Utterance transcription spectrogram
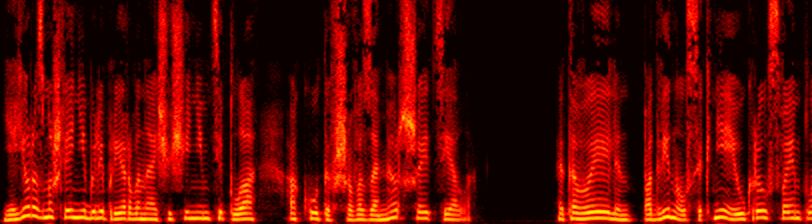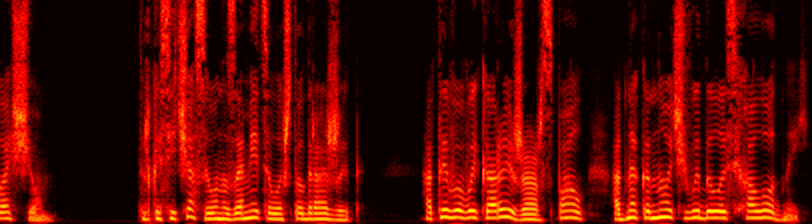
Ее размышления были прерваны ощущением тепла, окутавшего замерзшее тело. Это Вейлин подвинулся к ней и укрыл своим плащом. Только сейчас Иона заметила, что дрожит. От ивовой коры жар спал, однако ночь выдалась холодной.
